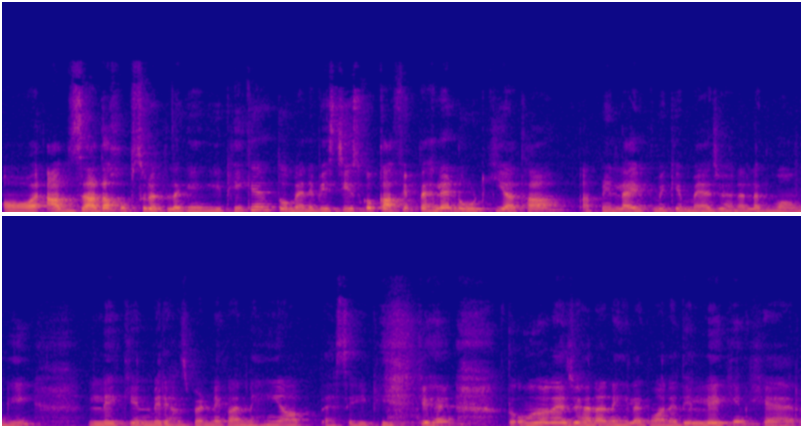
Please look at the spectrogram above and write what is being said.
और आप ज़्यादा खूबसूरत लगेंगी, ठीक है? तो मैंने भी इस चीज़ को काफ़ी पहले नोट किया था अपनी लाइफ में कि मैं जो है ना लगवाऊँगी, लेकिन मेरे हस्बैंड ने कहा, नहीं, आप ऐसे ही ठीक है। तो उन्होंने जो है ना नहीं लगवाने दी। लेकिन खैर,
